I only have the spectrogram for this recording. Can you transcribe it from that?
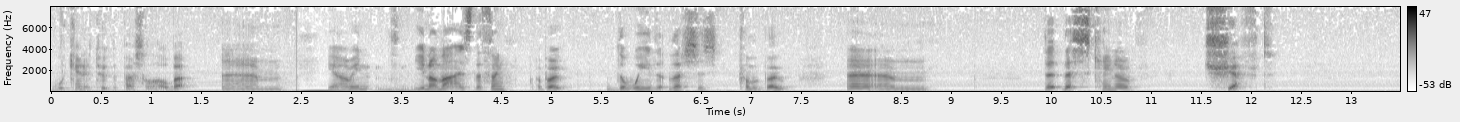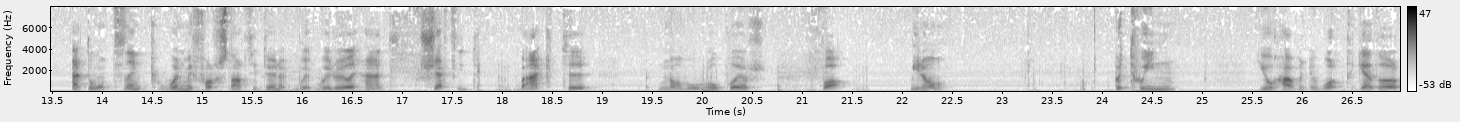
we kind of took the piss a little bit. Um, yeah, I mean, you know, that is the thing about the way that this has come about. Um, that this kind of shift. I don't think when we first started doing it, we, we really had shifted back to normal role players. But, you know, between you having to work together,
